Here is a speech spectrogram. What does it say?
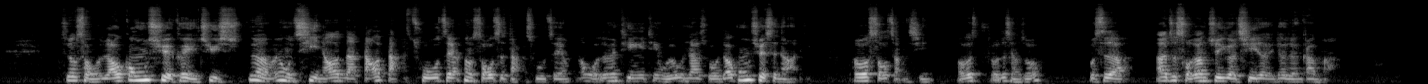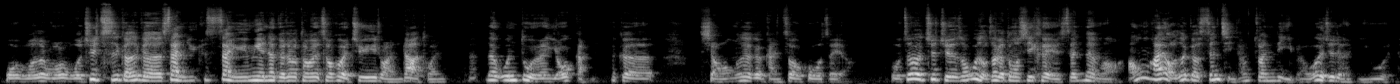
就什么劳宫穴可以去那种用气，然后拿然后打出这样，用手指打出这样。然后我这边听一听，我就问他说：“劳宫穴是哪里？”他说：“手掌心。”我我就想说：“不是啊，啊，就手上聚一个气而已，那能干嘛？”我我我我去吃个那个鳝鱼鳝鱼面，那个都都会都会聚一团大团，那温度很有感。那个小红那个感受过这样，我最后就觉得说，为什么这个东西可以申那么？好像还有这个申请当专利吧？我也觉得很疑问。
